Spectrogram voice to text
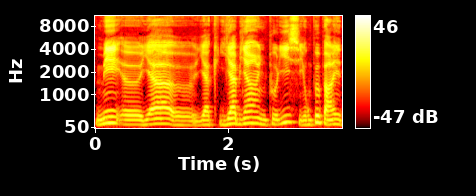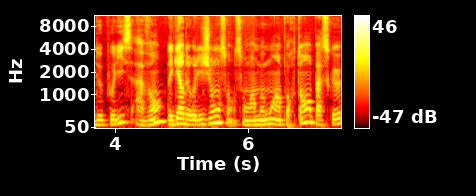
Mais euh, il y, y, a bien une police, et on peut parler de police avant. Les guerres de religion sont, un moment important parce que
